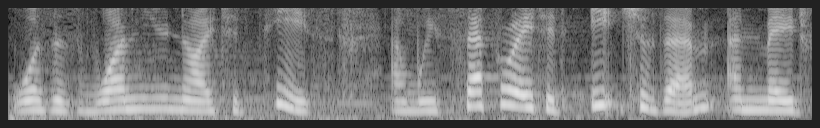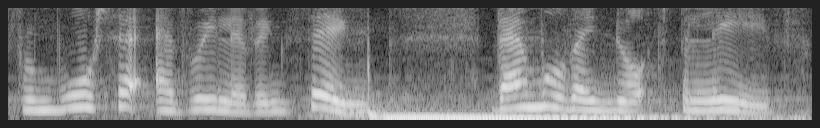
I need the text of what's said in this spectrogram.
was as one united piece, and we separated each of them and made from water every living thing? Then will they not believe?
